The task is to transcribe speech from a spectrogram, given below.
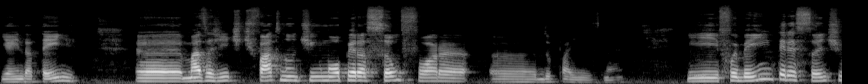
e ainda atende, uh, mas a gente de fato não tinha uma operação fora uh, do país, né? E foi bem interessante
